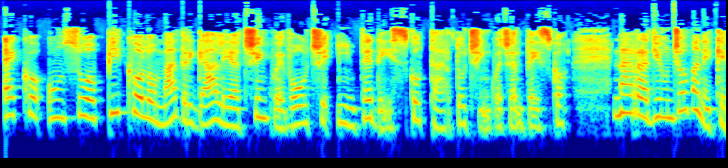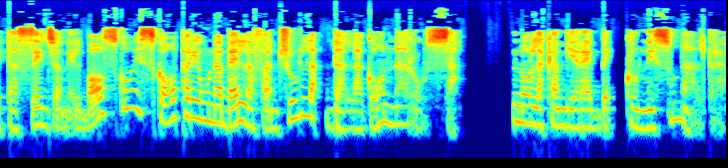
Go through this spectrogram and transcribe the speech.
Ecco un suo piccolo madrigale a cinque voci in tedesco tardo cinquecentesco. Narra di un giovane che passeggia nel bosco e scopre una bella fanciulla dalla gonna rossa. Non la cambierebbe con nessun'altra.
